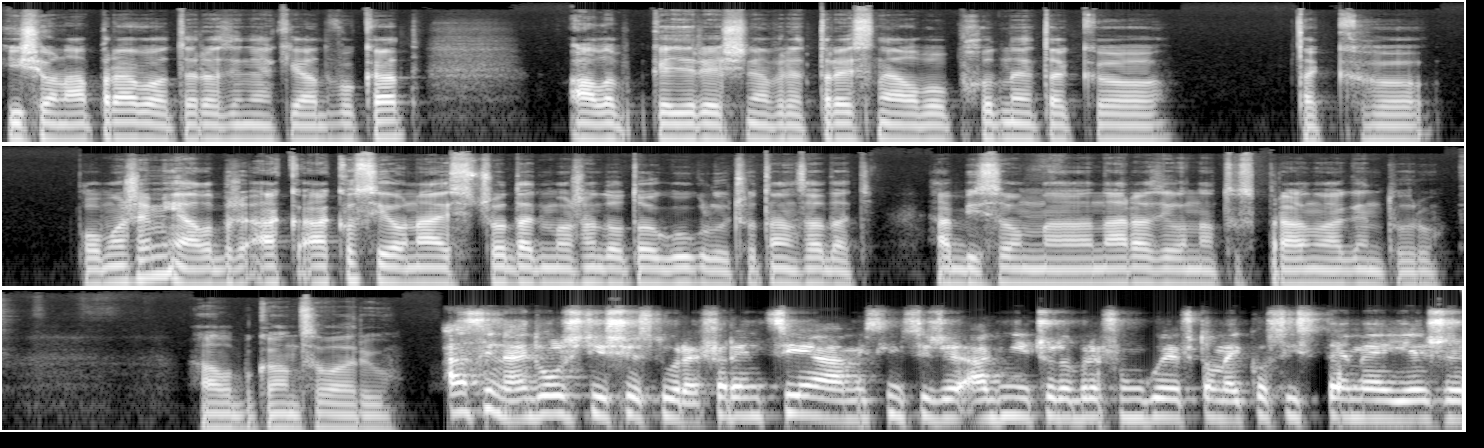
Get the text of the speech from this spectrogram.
išiel na právo a teraz je nejaký advokát, ale keď rieši napríklad trestné alebo obchodné, tak, tak pomôže mi? Alebo že ako, ako si ho nájsť, čo dať možno do toho Google, čo tam zadať? aby som narazil na tú správnu agentúru alebo kanceláriu? Asi najdôležitejšie sú referencie a myslím si, že ak niečo dobre funguje v tom ekosystéme je, že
